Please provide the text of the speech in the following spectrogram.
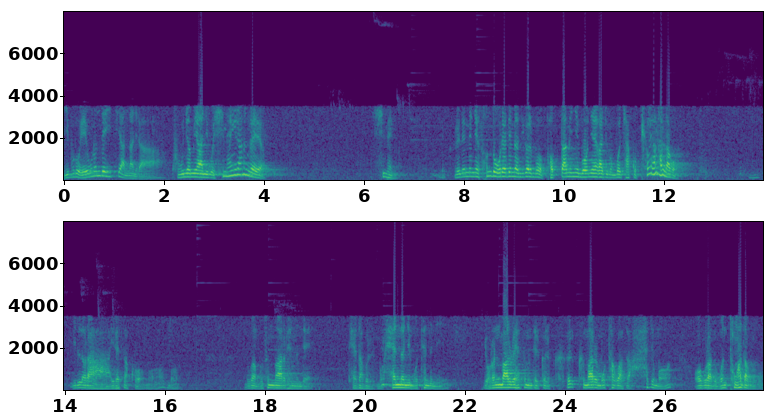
입으로 애우는 데 있지 않나니라. 구념이 아니고 심행이라는 거예요. 심행. 그래야 이제 손도 오래되면 이걸 뭐 법담이니 뭐니 해가지고 뭐 자꾸 표현하려고 일러라 이랬었고 뭐, 뭐 누가 무슨 말을 했는데 대답을 뭐 했느니 못했느니 요런 말로 했으면 될 걸 그걸 그 말을 못하고 와서 아주 뭐 억울하도 원통하다 그러고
